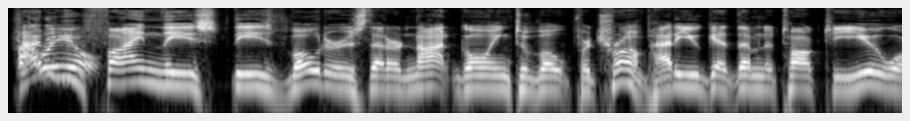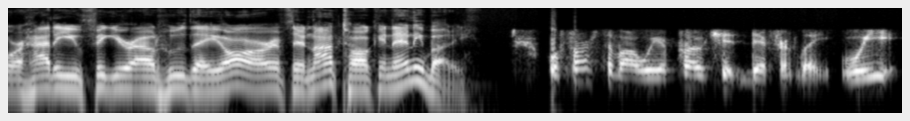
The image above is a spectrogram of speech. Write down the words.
How do you find these these voters that are not going to vote for Trump? How do you get them to talk to you, or how do you figure out who they are if they're not talking to anybody? Well, first of all, we approach it differently. We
